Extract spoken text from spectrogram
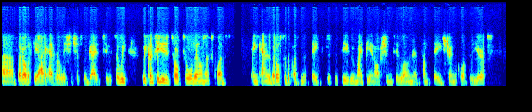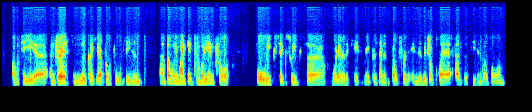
Uh, but obviously, I have relationships with guys too. So we we continue to talk to all the MLS clubs in Canada, but also the clubs in the states, just to see who might be an option to loan at some stage during the course of the year. Obviously, uh, Andreas and Luca here for the full season, uh, but we might get somebody in for four weeks, six weeks, uh, whatever the case may present itself for an individual player as the season goes along.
